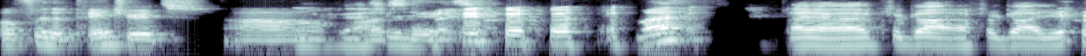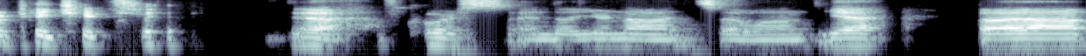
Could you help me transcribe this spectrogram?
Hopefully the Patriots. Um, oh, that's right. what? I, I forgot. I forgot you're a Patriots fan. Yeah, of course, and uh, you're not. So um, yeah. But uh,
